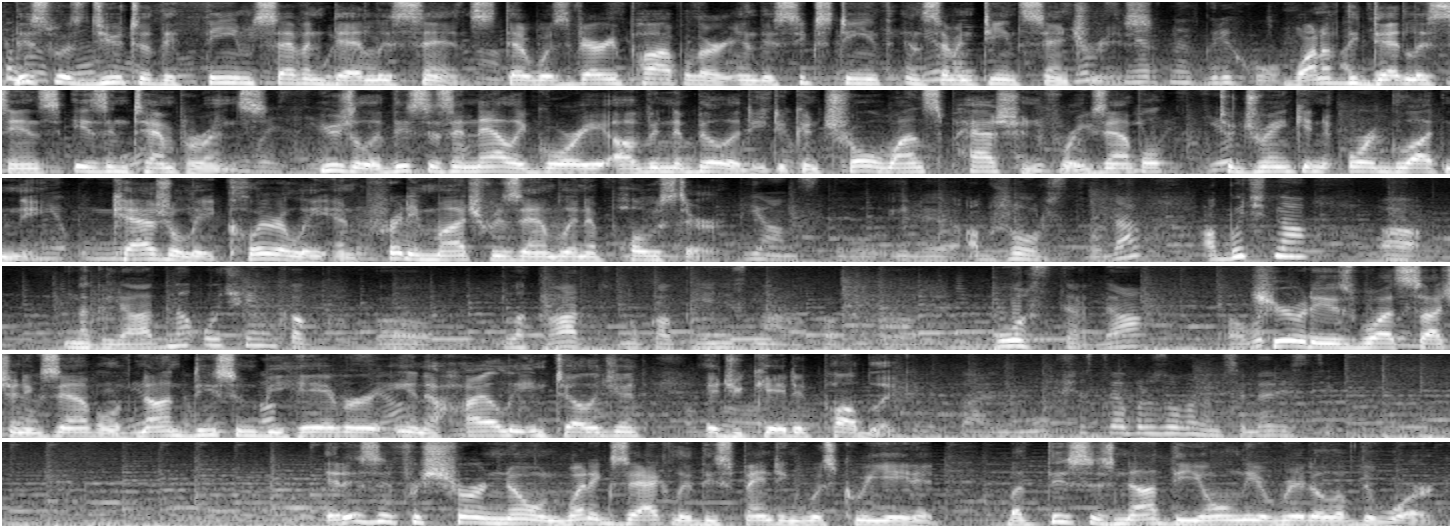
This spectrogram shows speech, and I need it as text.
This было was due to the связано с theme очень Seven Deadly популярным Sins that was very popular in the 16th and 17th centuries. смертных грехов. One of the deadly sins is intemperance. Usually, this is an allegory of inability to control one's passion, for example, to drinking or gluttony, casually, clearly, and pretty much resembling a poster. пьянству или обжорству, да, обычно э, наглядно очень, как э, плакат, ну как, я не знаю, как э, постер, да. Kerdy is what such an example of non-decent behavior in a highly intelligent, educated public. It isn't for sure known when exactly this painting was created, but this is not the only riddle of the work.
